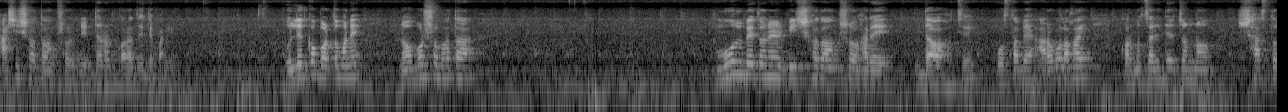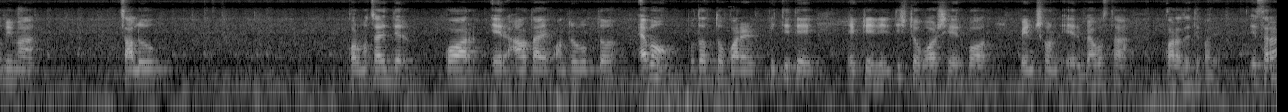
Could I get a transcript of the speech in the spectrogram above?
আশি শতাংশ নির্ধারণ করা যেতে পারে। উল্লেখ্য, বর্তমানে নববর্ষ ভাতা মূল বেতনের বিশ শতাংশ হারে দেওয়া হচ্ছে। প্রস্তাবে আরও বলা হয় কর্মচারীদের জন্য স্বাস্থ্য বীমা চালু। কর্মচারীদের কর এর আওতায় অন্তর্ভুক্ত এবং প্রদত্ত করের ভিত্তিতে একটি নির্দিষ্ট বয়সের পর পেনশন এর ব্যবস্থা করা যেতে পারে। এছাড়া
